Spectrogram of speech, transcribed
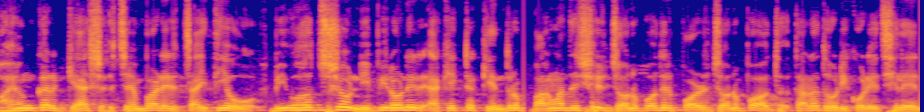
ভয়ঙ্কর গ্যাস চেম্বারের চাইতেও বিভৎস নিপীড়নের এক একটা কেন্দ্র বাংলাদেশের জনপদের পর জনপদ তারা তৈরি করেছিলেন।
